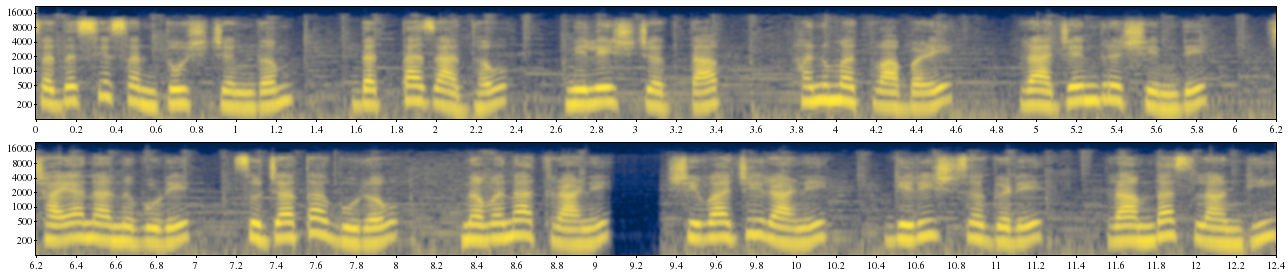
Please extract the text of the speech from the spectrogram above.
सदस्य संतोष जंगम दत्ता जाधव निलेश जगताप हनुमत वाबळे राजेंद्र शिंदे छाया नानगुडे सुजाता गुरव नवनाथ राणे शिवाजी राणे गिरीश झगडे रामदास लांघी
